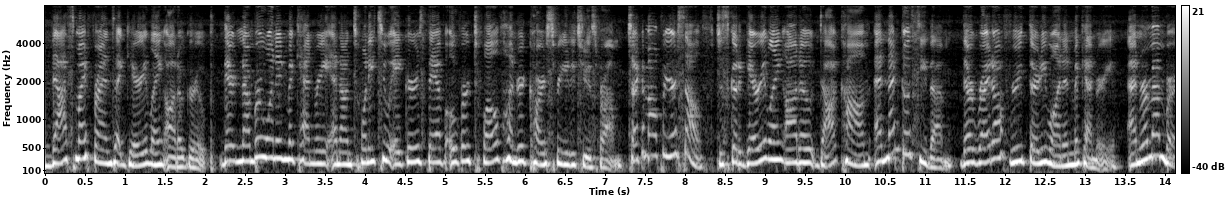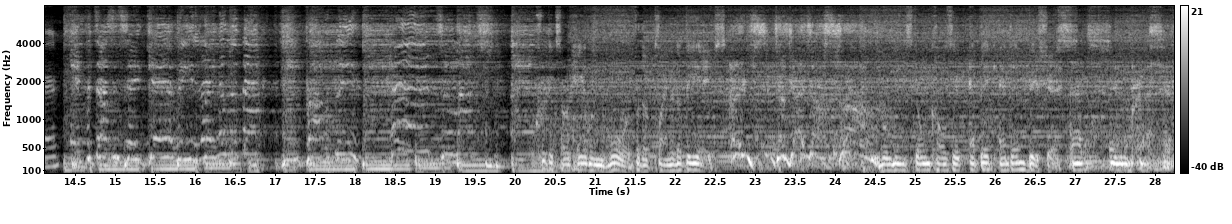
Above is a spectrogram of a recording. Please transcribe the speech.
that's my friends at Gary Lang Auto Group. They're number one in McHenry, and on 22 acres, they have over 1,200 cars for you to choose from. Check them out for yourself. Just go to GaryLangAuto.com and then go see them. They're right off Route 31 in McHenry. And remember, if it doesn't say Gary Lang on the back, probably heard too much. Critics are hailing War for the Planet of the Apes. Ace together strong! Rolling Stone calls it epic and ambitious. That's impressive.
